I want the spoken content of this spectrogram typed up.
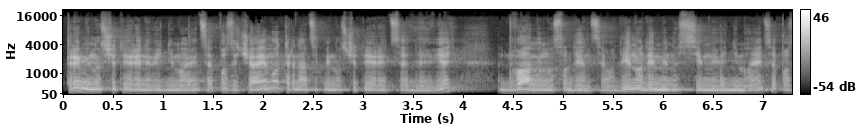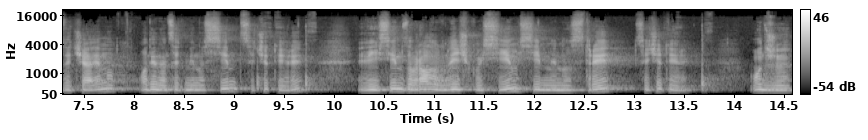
3 мінус 4 не віднімається. Позичаємо. 13 мінус 4 це 9. 2 мінус 1 це 1. 1 мінус 7 не віднімається. Позичаємо. 11 мінус 7 це 4. 8. Забрали одиничку 7. 7 мінус 3 це 4. Отже,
